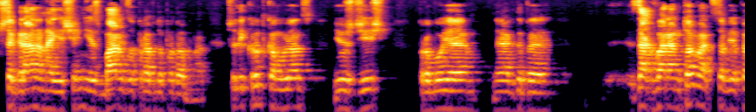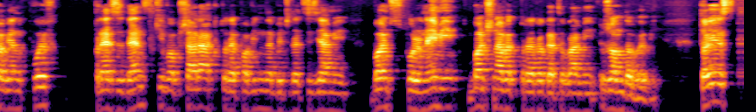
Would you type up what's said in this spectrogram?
przegrana na jesieni jest bardzo prawdopodobna. Czyli krótko mówiąc, już dziś próbuje no jak gdyby zagwarantować sobie pewien wpływ prezydencki w obszarach, które powinny być decyzjami bądź wspólnymi, bądź nawet prerogatywami rządowymi. To jest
